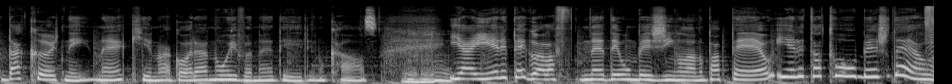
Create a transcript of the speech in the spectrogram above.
da Courtney, né? Que agora é a noiva, né, dele, no caso. E aí ele pegou, ela né, deu um beijinho lá no papel e ele tatuou o beijo dela.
